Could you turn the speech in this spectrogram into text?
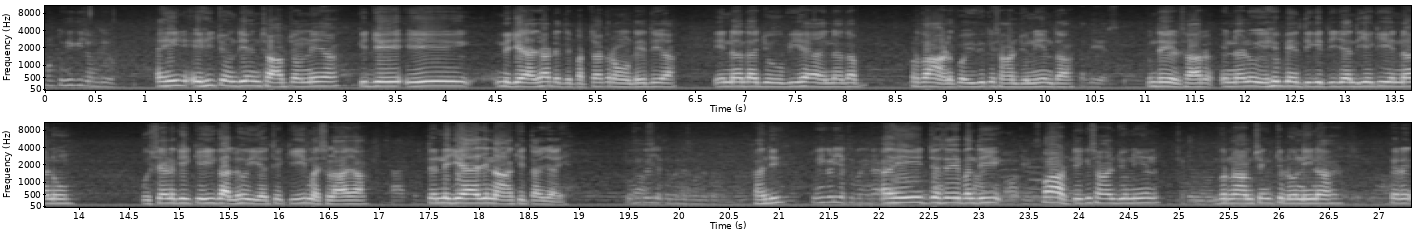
ਹੁਣ ਤੁਸੀਂ ਕੀ ਚਾਹੁੰਦੇ ਹੋ? ਅਸੀਂ ਇਹੀ ਚਾਹੁੰਦੇ ਆ ਇਨਸਾਫ ਚਾਹੁੰਦੇ ਆ ਕਿ ਜੇ ਇਹ ਨਜਾਇਜ਼ ਸਾਡੇ ਤੇ ਪਰਚਾ ਕਰਾਉਣ ਦੇ ਆ ਇਹਨਾਂ ਦਾ ਜੋ ਵੀ ਹੈ ਇਹਨਾਂ ਦਾ ਪ੍ਰਧਾਨ ਕੋਈ ਵੀ ਕਿਸਾਨ ਯੂਨੀਅਨ ਦਾ ਪੰਧੇਰ ਸਰ ਇਹਨਾਂ ਨੂੰ ਇਹ ਬੇਨਤੀ ਕੀਤੀ ਜਾਂਦੀ ਹੈ ਕਿ ਇਹਨਾਂ ਨੂੰ ਪੁੱਛਣ ਕਿ ਕੀ ਗੱਲ ਹੋਈ ਹੈ ਇੱਥੇ ਕੀ ਮਸਲਾ ਆ ਤੇ ਨਜਾਇਜ਼ ਨਾ ਕੀਤਾ ਜਾਏ। ਤੁਸੀਂ ਕਿਹੜੀ ਜਥੇਬੰਦੀ ਨਾਲ ਸੰਬੰਧਿਤ ਹੋ? ਹਾਂਜੀ। ਤੁਸੀਂ ਕਿਹੜੀ ਜਥੇਬੰਦੀ ਨਾਲ ਅਸੀਂ ਜਥੇਬੰਦੀ ਭਾਰਤੀ ਕਿਸਾਨ ਯੂਨੀਅਨ ਗੁਰਨਾਮ ਸਿੰਘ ਚਲੋਨੀ ਨਾਲ ਫਿਰ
